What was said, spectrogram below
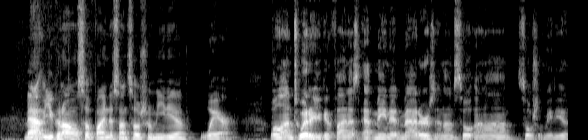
Matt, you can also find us on social media. Where? Well, on Twitter, you can find us at Maine Ed Matters, and on so and on social media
